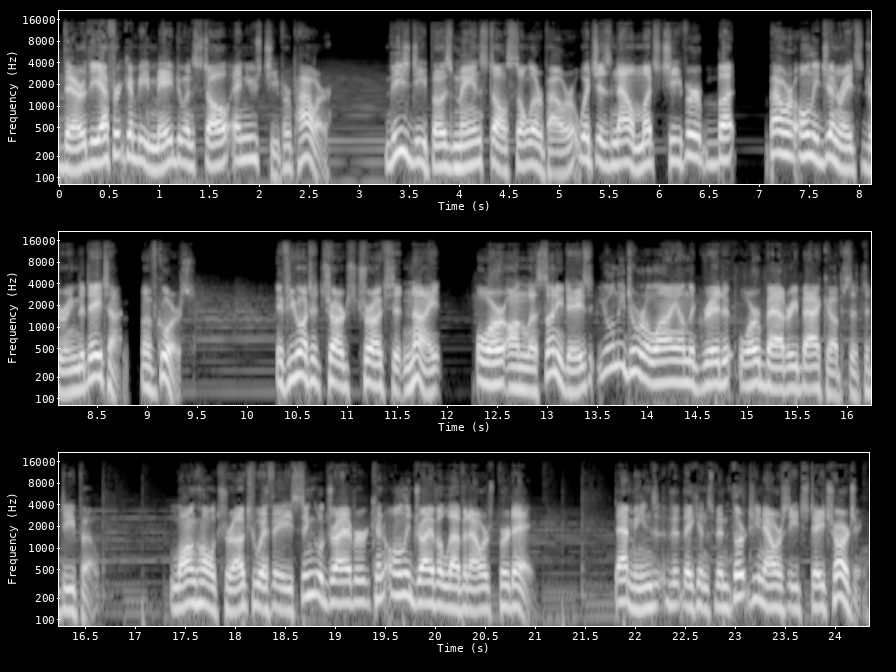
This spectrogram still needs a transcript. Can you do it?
There, the effort can be made to install and use cheaper power. These depots may install solar power, which is now much cheaper, but power only generates during the daytime, of course. If you want to charge trucks at night, or on less sunny days, you'll need to rely on the grid or battery backups at the depot. Long haul trucks with a single driver can only drive 11 hours per day. That means that they can spend 13 hours each day charging.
